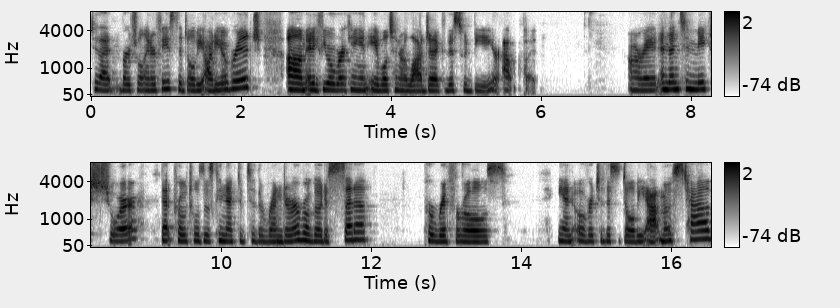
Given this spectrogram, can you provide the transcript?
to that virtual interface, the Dolby Audio Bridge. Um, and if you were working in Ableton or Logic, this would be your output. All right, and then to make sure that Pro Tools is connected to the renderer, we'll go to Setup, peripherals, and over to this Dolby Atmos tab,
